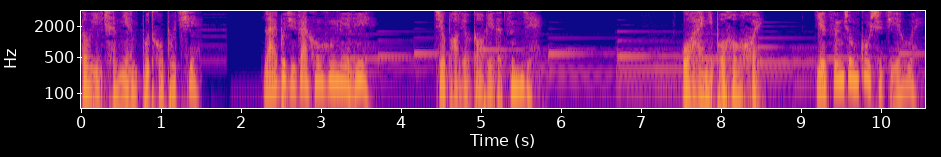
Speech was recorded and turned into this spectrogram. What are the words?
都已成年，不拖不欠，来不及再轰轰烈烈，就保留告别的尊严。我爱你不后悔，也尊重故事结尾。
